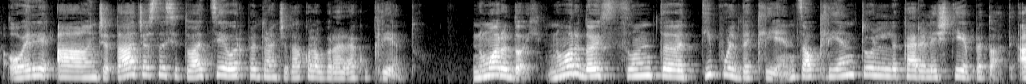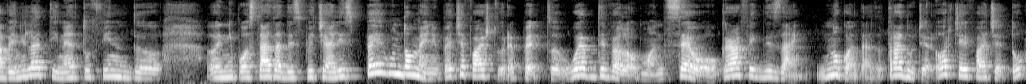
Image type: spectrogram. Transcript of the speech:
ori a înceta această situație, ori pentru a înceta colaborarea cu clientul. Numărul 2. Numărul 2 sunt uh, tipul de client sau clientul care le știe pe toate. A venit la tine, tu fiind uh, în ipostaza de specialist pe un domeniu, pe ce faci tu, repet, web development, SEO, graphic design, nu contează, traduceri, orice ai face tu,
